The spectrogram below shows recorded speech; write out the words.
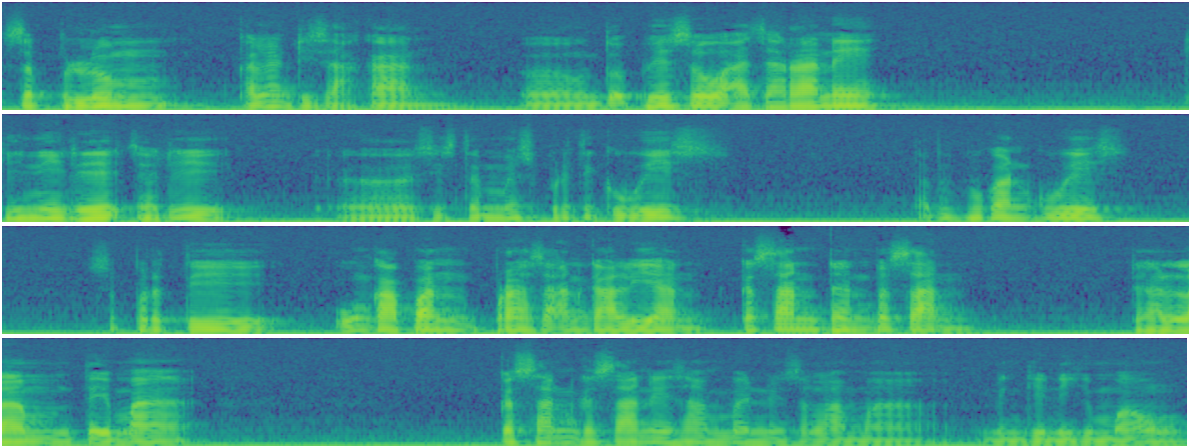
Sebelum kalian disahkan eh, untuk besok acarane gini dek jadi eh, sistemnya seperti kuis tapi bukan kuis. Seperti ungkapan perasaan kalian kesan dan pesan dalam tema kesan-kesannya sampai nih selama ning iki mau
